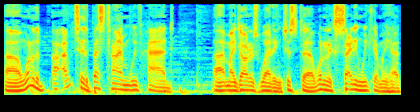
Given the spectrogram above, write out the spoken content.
uh, one of the, I would say the best time we've had uh, my daughter's wedding. Just uh, what an exciting weekend we had.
